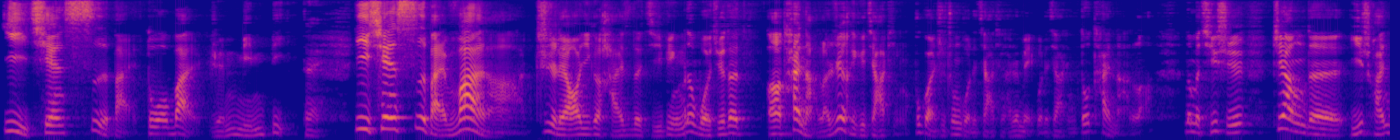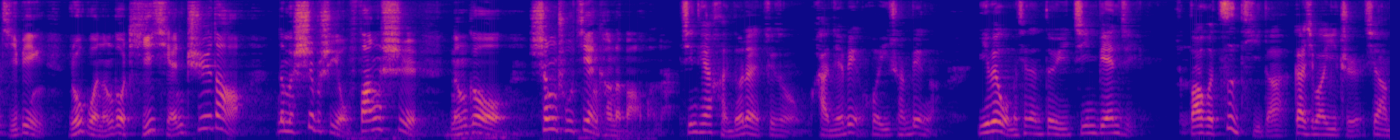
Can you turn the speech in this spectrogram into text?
一千四百多万人民币，对，一千四百万啊，治疗一个孩子的疾病，那我觉得啊太难了。任何一个家庭，不管是中国的家庭还是美国的家庭，都太难了。那么其实这样的遗传疾病，如果能够提前知道，那么是不是有方式能够生出健康的宝宝呢？今天很多的这种罕见病或遗传病啊，因为我们现在对于基因编辑，包括自体的干细胞移植，像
